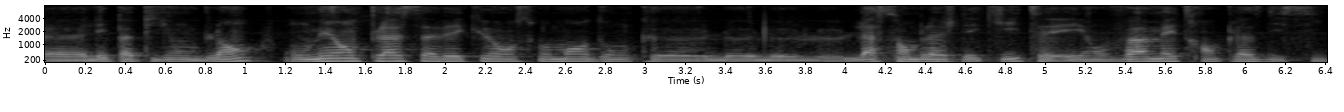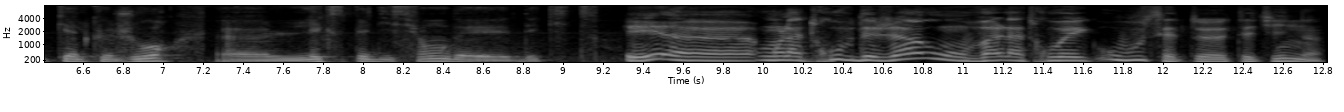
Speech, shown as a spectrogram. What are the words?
euh, les papillons blancs. On met en place avec eux en ce moment donc euh, le- le- le- l'assemblage des kits et on va mettre en place d'ici quelques jours euh, l'expédition des, des kits. Et euh, on la trouve déjà ou on va la trouver où cette tétine?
